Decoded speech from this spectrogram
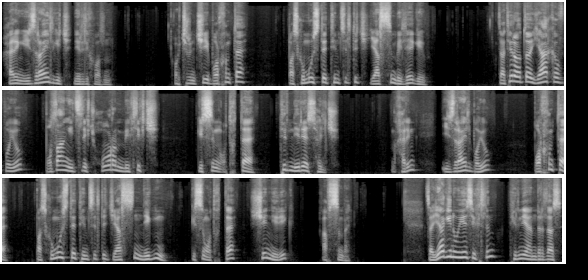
харин Израиль гэж нэрлэх болно. Учир нь чи бурхантай бас хүмүүстэй тэмцэлдэж ялсан билээ гэв. За тэр одоо Яаков буюу булаан эзлэгч, хууран мэхлэгч гэсэн утгатай тэр нэрээ сольж харин Израиль буюу бурхантай бас хүмүүстэй тэмцэлдэж ялсан нэгэн гэсэн утгатай шин нэрийг авсан байна. За яг энэ үеэс эхлэн тэрний амьдралаас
